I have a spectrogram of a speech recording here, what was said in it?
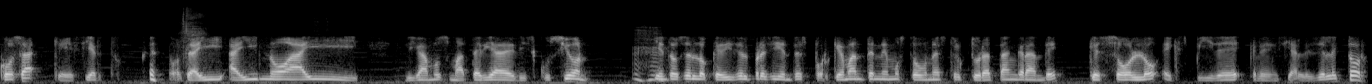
cosa que es cierto. o sea, ahí, ahí no hay, digamos, materia de discusión. Y entonces lo que dice el presidente es por qué mantenemos toda una estructura tan grande que solo expide credenciales de elector.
